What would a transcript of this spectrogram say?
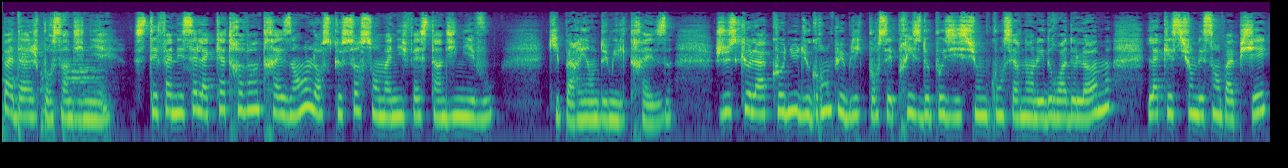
Pas d'âge pour s'indigner. Stéphane Essel a 93 ans lorsque sort son manifeste Indignez-vous, qui paraît en 2013. Jusque-là connu du grand public pour ses prises de position concernant les droits de l'homme, la question des sans-papiers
